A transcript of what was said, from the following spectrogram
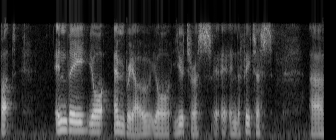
But in the, your embryo, your uterus, in the fetus, uh,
